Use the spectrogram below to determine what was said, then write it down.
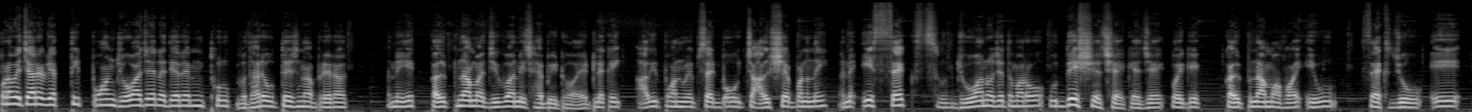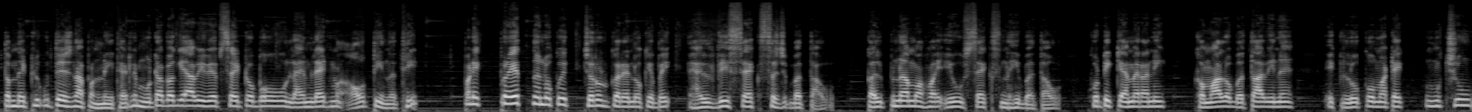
પણ હવે જ્યારે વ્યક્તિ પોન જોવા જાય ને ત્યારે એમ થોડુંક વધારે ઉત્તેજના, પ્રેરક અને એ કલ્પનામાં જીવવાની જ હેબિટ હોય. એટલે કંઈ આવી પોન વેબસાઇટ બહુ ચાલશે પણ નહીં અને એ સેક્સ જોવાનો જે તમારો ઉદ્દેશ્ય છે કે જે કોઈ કંઈક કલ્પનામાં હોય એવું સેક્સ જોવું, એ તમને એટલી ઉત્તેજના પણ નહીં થાય. એટલે મોટાભાગે આવી વેબસાઇટો બહુ લાઇમલાઇટમાં આવતી નથી. પણ એક પ્રયત્ન લોકોએ જરૂર કરેલો કે ભાઈ હેલ્ધી સેક્સ જ બતાવું. કલ્પનામાં હોય એવું સેક્સ નહીં બતાવું. ખોટી કેમેરાની કમાલો બતાવીને એક લોકો માટે ઊંચું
